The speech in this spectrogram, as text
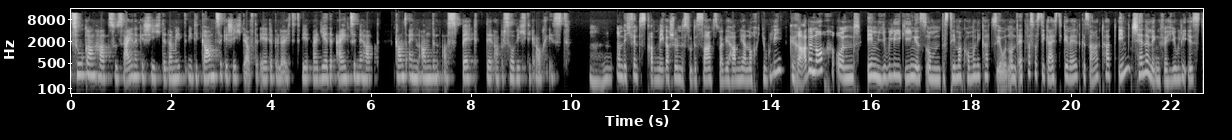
Zugang hat zu seiner Geschichte, damit wie die ganze Geschichte auf der Erde beleuchtet wird, weil jeder Einzelne hat ganz einen anderen Aspekt, der aber so wichtig auch ist. Mhm. Und ich finde es gerade mega schön, dass du das sagst, weil wir haben ja noch Juli, gerade noch. Und im Juli ging es um das Thema Kommunikation. Und etwas, was die geistige Welt gesagt hat im Channeling für Juli ist,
